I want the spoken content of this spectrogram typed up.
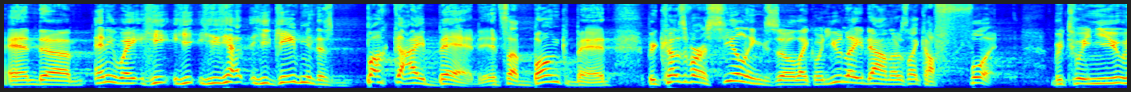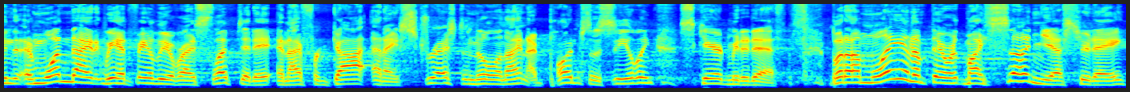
And uh, anyway, he, he, he, had, he gave me this Buckeye bed. It's a bunk bed. Because of our ceilings, though, like when you lay down, there's like a foot between you and, and one night we had family over. I slept at it and I forgot and I stretched in the middle of the night and I punched the ceiling, scared me to death. But I'm laying up there with my son yesterday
